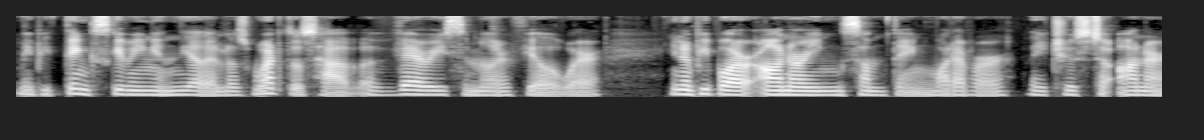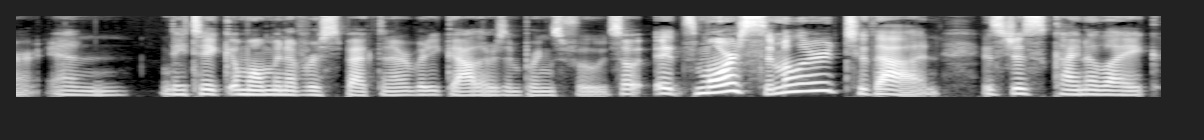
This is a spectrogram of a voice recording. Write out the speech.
maybe Thanksgiving and Dia de los Muertos have a very similar feel, where you know people are honoring something, whatever they choose to honor, and they take a moment of respect and everybody gathers and brings food. So it's more similar to that. It's just kind of like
